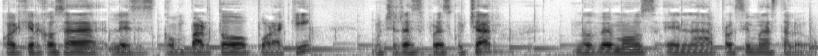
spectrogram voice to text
Cualquier cosa les comparto por aquí. Muchas gracias por escuchar. Nos vemos en la próxima. Hasta luego.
